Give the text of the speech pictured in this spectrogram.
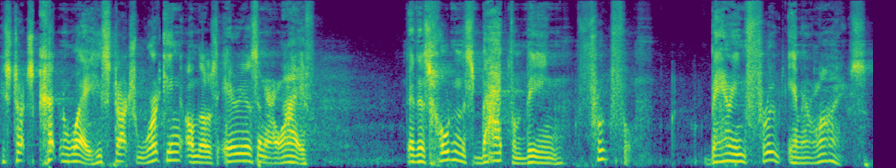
He starts cutting away. He starts working on those areas in our life that is holding us back from being fruitful, bearing fruit in our lives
